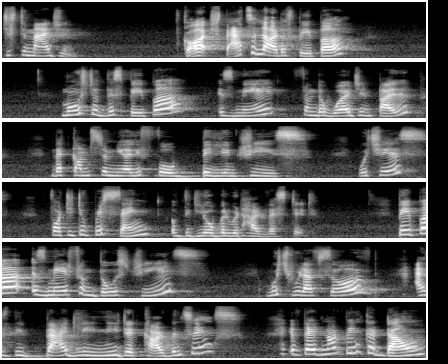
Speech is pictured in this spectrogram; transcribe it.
Just imagine. Gosh, that's a lot of paper. Most of this paper is made from the virgin pulp that comes from nearly 4 billion trees, which is 42% of the global wood harvested. Paper is made from those trees which would have served as the badly needed carbon sinks if they had not been cut down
